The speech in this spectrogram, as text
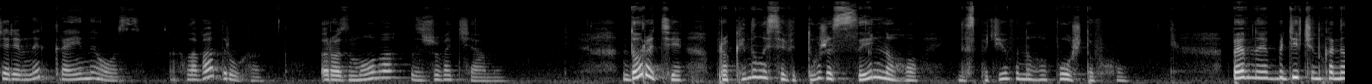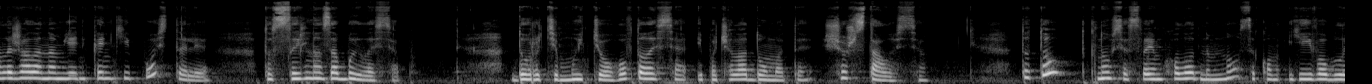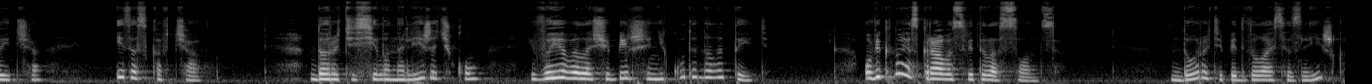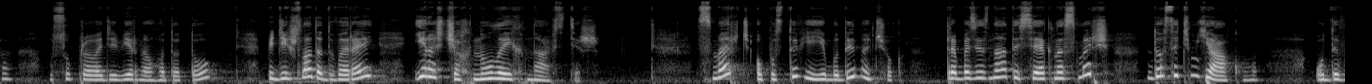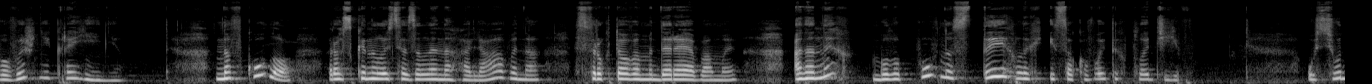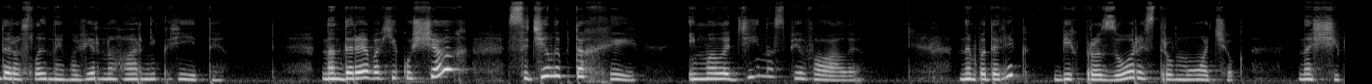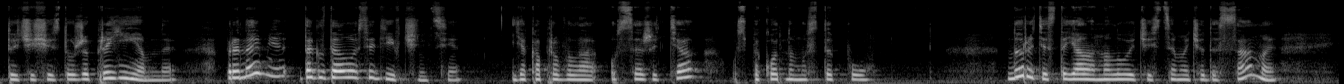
Чарівник країни Оз. Глава 2. Розмова з жувачами. Дороті прокинулася від дуже сильного і несподіваного поштовху. Певно, якби дівчинка не лежала на м'якенькій постелі, то сильно забилася б. Дороті миттю оговталася і почала думати, що ж сталося. Тото ткнувся своїм холодним носиком їй в обличчя і заскавчав. Дороті сіла на ліжечку і виявила, що більше нікуди не летить. У вікно яскраво світило сонце. Дороті підвелася з ліжка у супроводі вірного тото, підійшла до дверей і розчахнула їх навстіж. Смерч опустив її будиночок. Треба зізнатися, як на смерч досить м'яко у дивовижній країні. Навколо розкинулася зелена галявина з фруктовими деревами, а на них було повно стиглих і соковитих плодів. Усюди росли неймовірно гарні квіти. На деревах і кущах сиділи птахи і мелодійно співали. Неподалік біг прозорий струмочок, нашіптуючи щось дуже приємне. Принаймні так здалося дівчинці, яка провела усе життя у спекотному степу. Дороті стояла, милуючись цими чудесами,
